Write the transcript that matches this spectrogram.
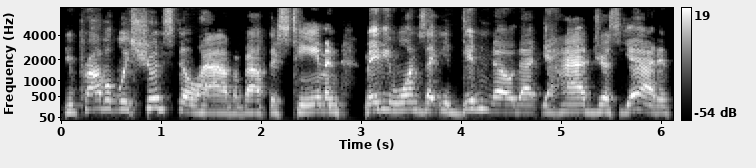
you probably should still have about this team and maybe ones that you didn't know that you had just yet. And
